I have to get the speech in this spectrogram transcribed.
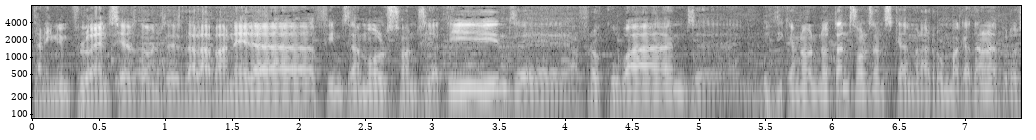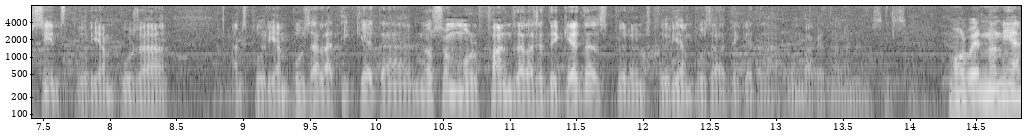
tenim influències doncs, des de la vanera fins a molts sons llatins, eh, afrocubans... Eh, vull dir que no, no tan sols ens quedem a la rumba catalana, però sí, ens podríem posar ens podríem posar l'etiqueta, no som molt fans de les etiquetes, però ens podríem posar l'etiqueta de rumba catalana, sí, sí. Molt bé, no n'hi ha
